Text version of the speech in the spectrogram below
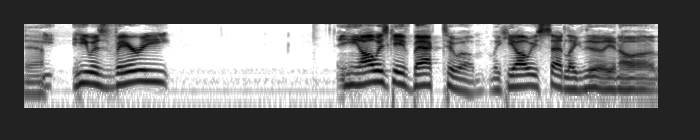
yeah. he, he was very. He always gave back to him. Like he always said, like "The- you know, uh,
